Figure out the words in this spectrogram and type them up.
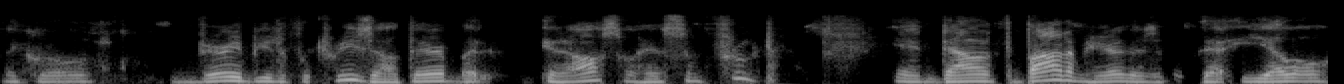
They grow very beautiful trees out there, but it also has some fruit. And down at the bottom here, there's that yellow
